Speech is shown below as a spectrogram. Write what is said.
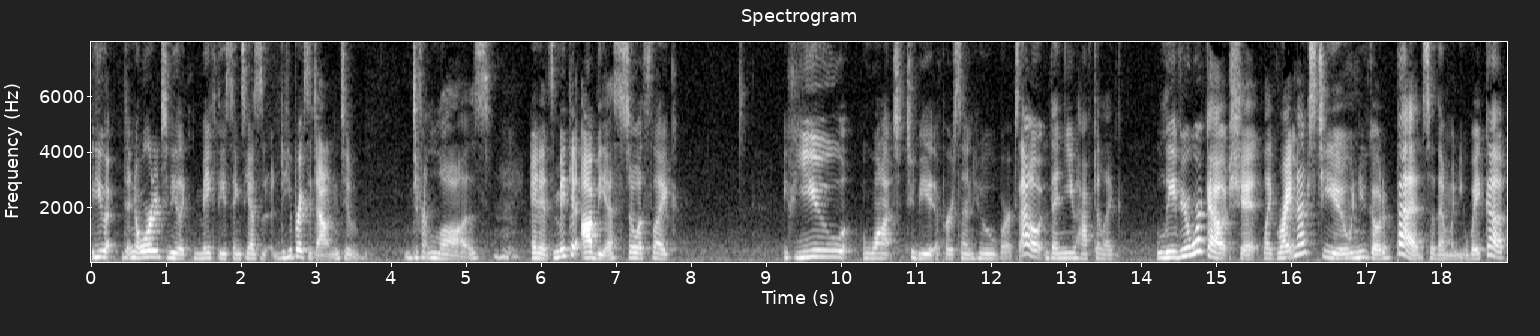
you, in order to be like make these things, he has he breaks it down into different laws Mhm. and it's make it obvious so it's like if you want to be a person who works out then you have to like leave your workout shit like right next to you when you go to bed so then when you wake up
